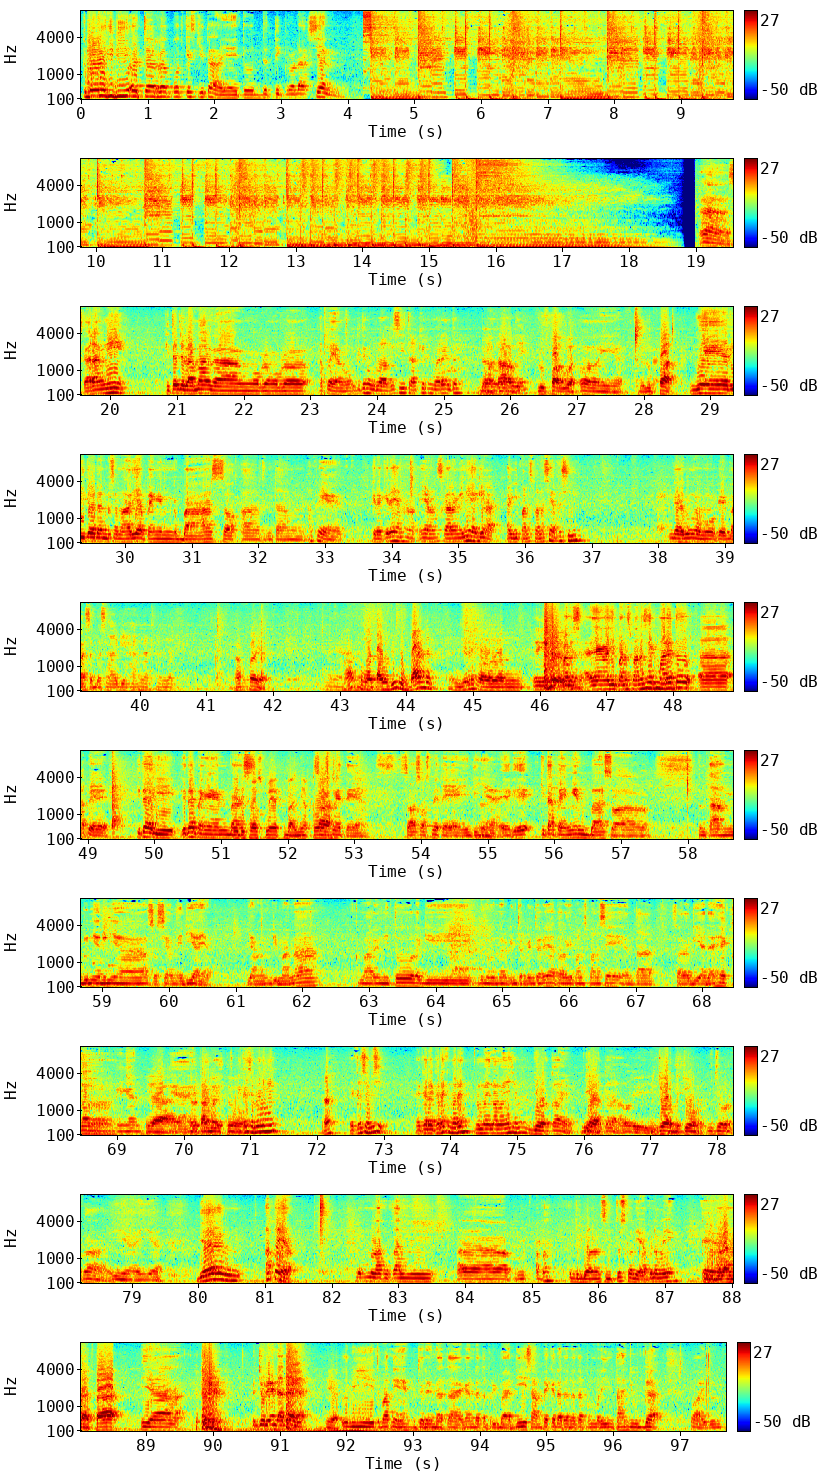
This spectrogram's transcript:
Kembali lagi di acara podcast kita yaitu Detik Production. Nah, sekarang nih kita udah lama nggak ngobrol-ngobrol apa ya? Kita ngobrol apa sih terakhir kemarin tuh? Udah tahu, ya? lupa gua. Oh iya. Udah lupa. Gue Rido dan bersama Arya pengen ngebahas soal tentang apa ya? Kira-kira yang yang sekarang ini lagi lagi panas-panasnya apa sih nih? Enggak, gue nggak mau kayak bahasa-bahasa lagi hangat-hangat. Apa ya? Apa nggak tahu juga banyak. Anjir kalau yang Eh, yang panas, yang lagi panas-panasnya kemarin tuh eh, apa ya? Kita lagi kita pengen jadi bahas sosmed banyak lah. sosmed ya soal sosmed ya intinya ya kita, kita pengen bahas soal tentang dunia-dunia sosial media ya. Yang di mana kemarin itu lagi benar-benar gencar-gencarnya atau lagi panas-panasnya ya entah soal lagi ada hacker ya kan? Ya, terutama hacker. itu. hacker siapa namanya? Hah? hacker siapa sih? Hacker-hackernya kemarin namanya namanya siapa? Jorka ya? Iya. Jorka oh iya Bejor, bejor. Jorka iya iya. Dia apa ya? Melakukan eh, apa? Penjebolan situs kali ya apa namanya Pengumpulan data. iya pencurian data ya Iya. lebih tepatnya ya pencurian data ya kan data pribadi sampai ke data-data pemerintah juga wah itu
